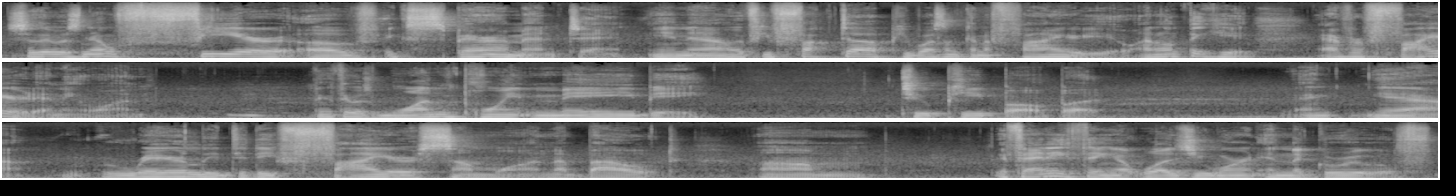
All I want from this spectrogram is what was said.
So there was no fear of experimenting, you know. If you fucked up, he wasn't to fire you. I don't think he ever fired anyone. I think there was one point, maybe two people, but and yeah, rarely did he fire someone about. Um, if anything, it was you weren't in the groove.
